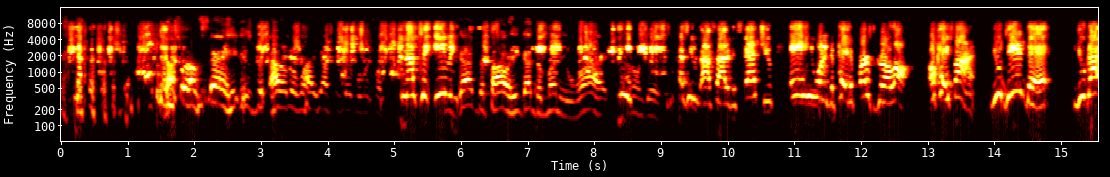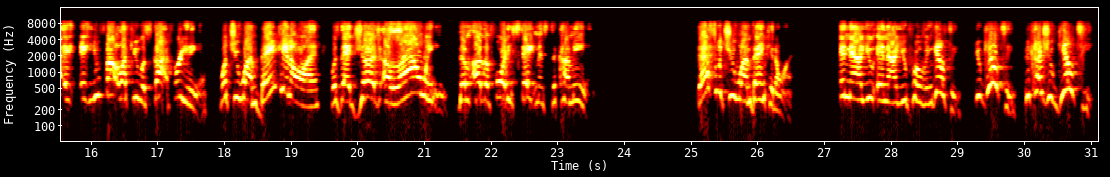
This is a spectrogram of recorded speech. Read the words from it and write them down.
That's what I'm saying. He is. big- I don't know why he has to women from. enough to even He got the power. He got the money. Why? I don't get it. because he was outside of the statue and he wanted to pay the first girl off. Okay, fine. You did that. You got it. it- You felt like you was scot free then. What you weren't banking on was that judge allowing them other 40 statements to come in. That's what you weren't banking on. And now you and now you proven guilty. You guilty because you guilty.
